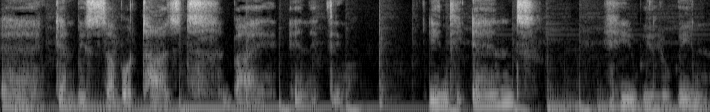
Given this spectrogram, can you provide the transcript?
uh, can be sabotaged by anything. In the end, He will win.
